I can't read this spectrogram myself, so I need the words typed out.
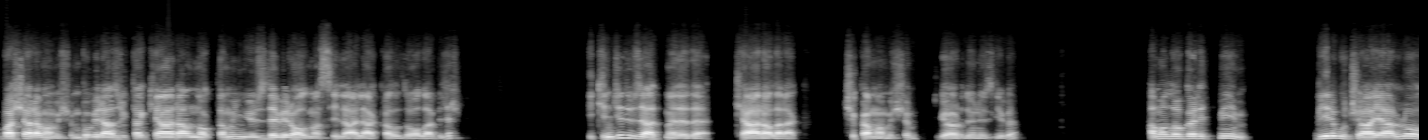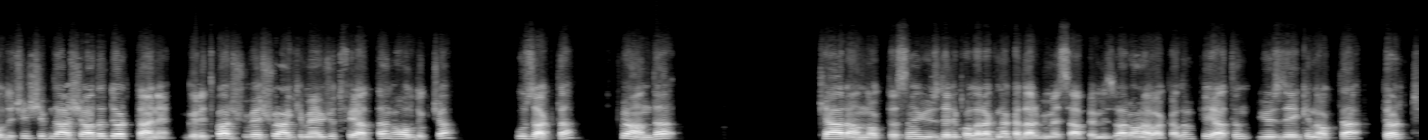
başaramamışım. Bu birazcık da kar al noktamın yüzde bir olmasıyla alakalı da olabilir. İkinci düzeltmede de kar alarak çıkamamışım gördüğünüz gibi. Ama logaritmim bir buçuk ayarlı olduğu için şimdi aşağıda dört tane grid var şu ve şu anki mevcut fiyattan oldukça uzakta. Şu anda kar an noktasına yüzdelik olarak ne kadar bir mesafemiz var ona bakalım. Fiyatın yüzde iki nokta dört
